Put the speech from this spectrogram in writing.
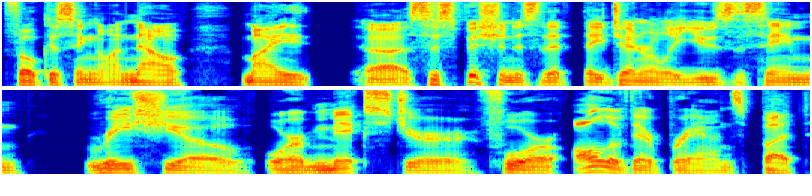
focusing on. Now, my uh, suspicion is that they generally use the same ratio or mixture for all of their brands, but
